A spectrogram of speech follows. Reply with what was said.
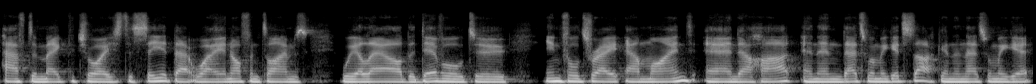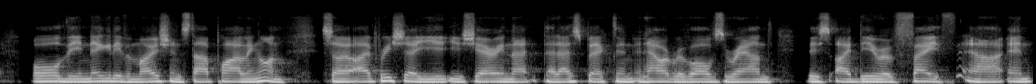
have to make the choice to see it that way. And oftentimes we allow the devil to infiltrate our mind and our heart. And then that's when we get stuck. And then that's when we get all the negative emotions start piling on. So I appreciate you, you sharing that, that aspect and, and how it revolves around this idea of faith. Uh, and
